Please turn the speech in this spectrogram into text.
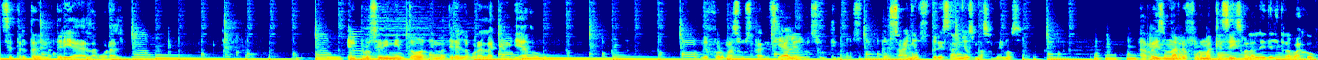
se trata de materia laboral. El procedimiento en materia laboral ha cambiado de forma sustancial en los últimos dos años, tres años más o menos, a raíz de una reforma que se hizo a la ley del trabajo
